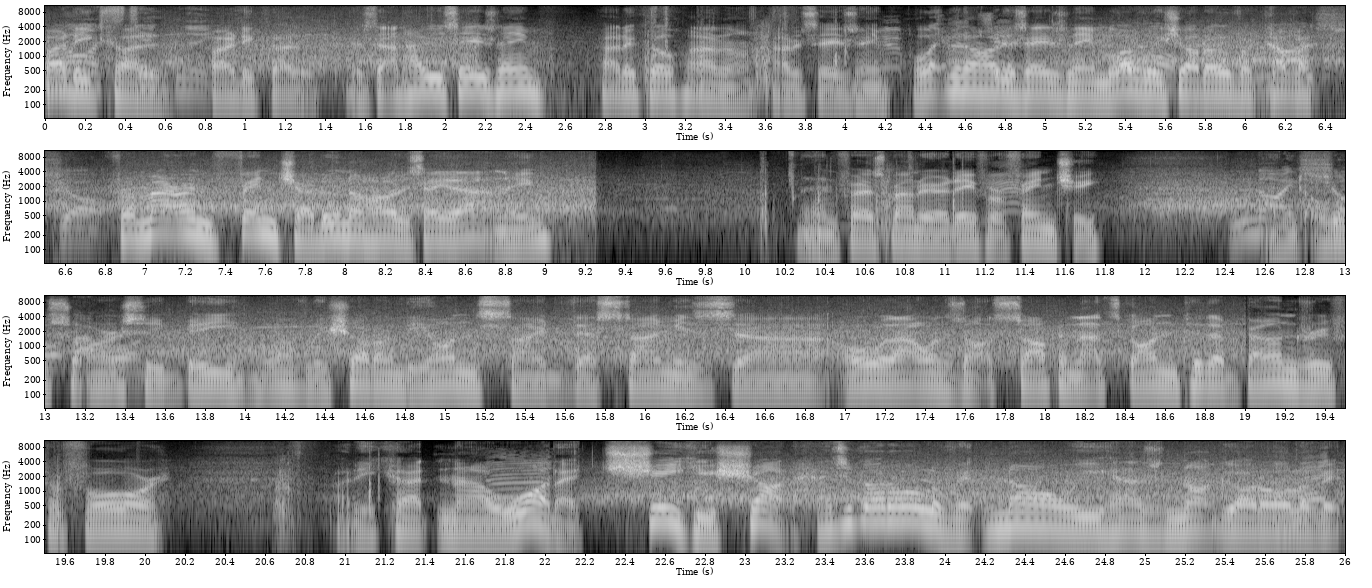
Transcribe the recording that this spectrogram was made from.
Nice Padikkal. Padikkal. Is that how you say his name? Padikkal? I don't know how to say his name. Let me know how to say his name. Lovely shot over cover Nice shot. from Aaron Finch. I don't know how to say that name. And first boundary of the day for Finchy. Nice and also that one. RCB. Lovely shot on the onside this time. He's, uh, oh, that one's not stopping. That's gone to the boundary for four. But he cut now. What a cheeky shot. Has he got all of it? No, he has not got all of it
